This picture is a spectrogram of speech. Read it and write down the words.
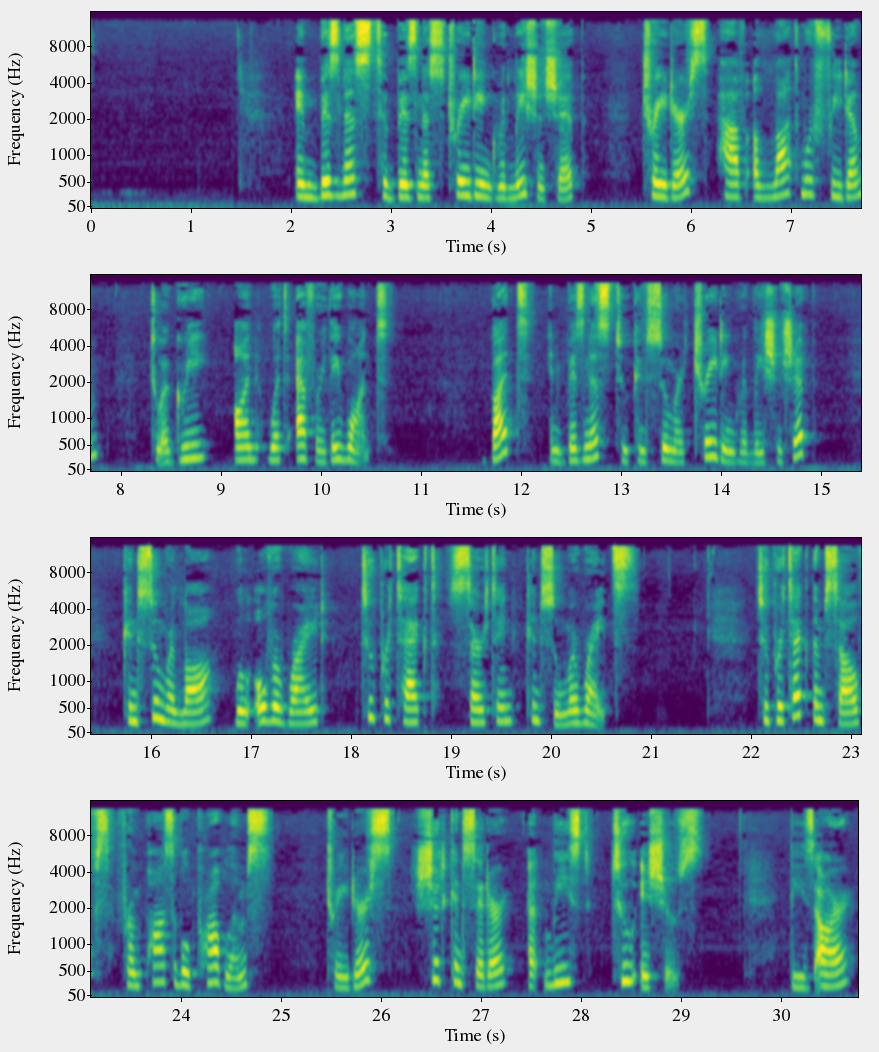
In business to business trading relationship, traders have a lot more freedom to agree on whatever they want. But in business to consumer trading relationship, consumer law will override to protect certain consumer rights. To protect themselves from possible problems, traders should consider at least two issues. These are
